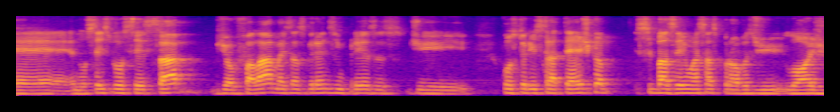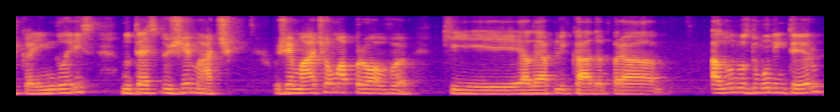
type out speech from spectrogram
É, não sei se você sabe, já ouviu falar, mas as grandes empresas de consultoria estratégica se baseiam nessas provas de lógica e inglês no teste do GMAT. O GMAT é uma prova que ela é aplicada para alunos do mundo inteiro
